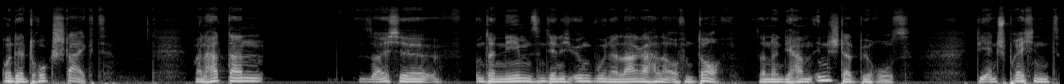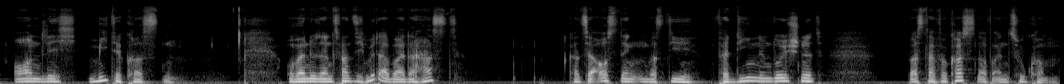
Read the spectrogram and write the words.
Und der Druck steigt. Man hat dann solche Unternehmen sind ja nicht irgendwo in der Lagerhalle auf dem Dorf, sondern die haben Innenstadtbüros, die entsprechend ordentlich Miete kosten. Und wenn du dann 20 Mitarbeiter hast, kannst du ja ausdenken, was die verdienen im Durchschnitt, was da für Kosten auf einen zukommen.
